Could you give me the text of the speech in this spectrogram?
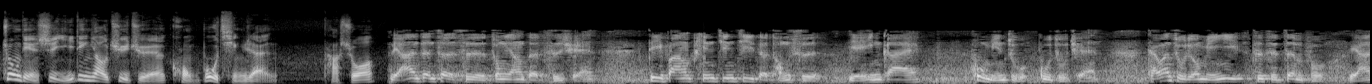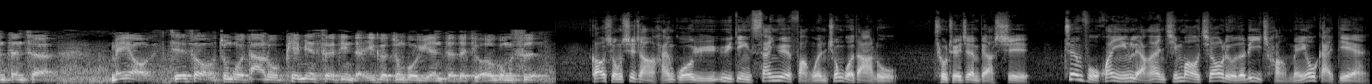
重点是一定要拒绝恐怖情人。他说，两岸政策是中央的职权，地方拼经济的同时，也应该顾民主、顾主权。台湾主流民意支持政府两岸政策。没有接受中国大陆片面设定的一个中国原则的九二共识。高雄市长韩国瑜预定三月访问中国大陆。邱垂正表示，政府欢迎两岸经贸交流的立场没有改变。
